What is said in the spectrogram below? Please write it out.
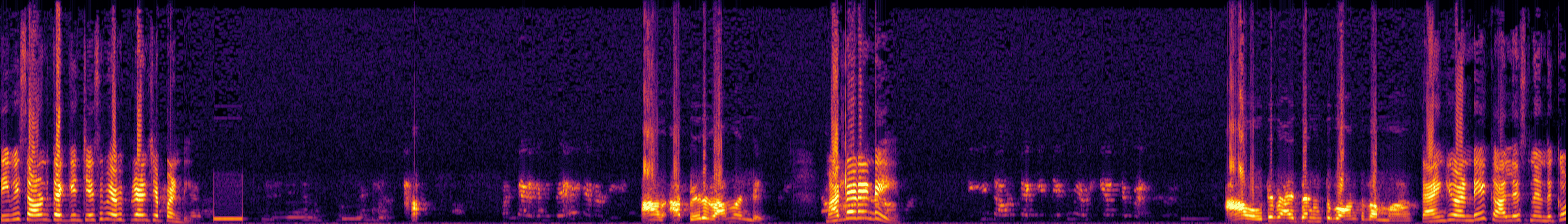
టీవీ సౌండ్ తగ్గించేసి మీ అభిప్రాయం చెప్పండి. ఆ- ఆ పేరు రాము అండి. మాట్లాడండి. ఆ ఒకటి రాజధాని ఉంటే బాగుంటుందమ్మా. థ్యాంక్ యూ అండి. కాల్ చేసినందుకు.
